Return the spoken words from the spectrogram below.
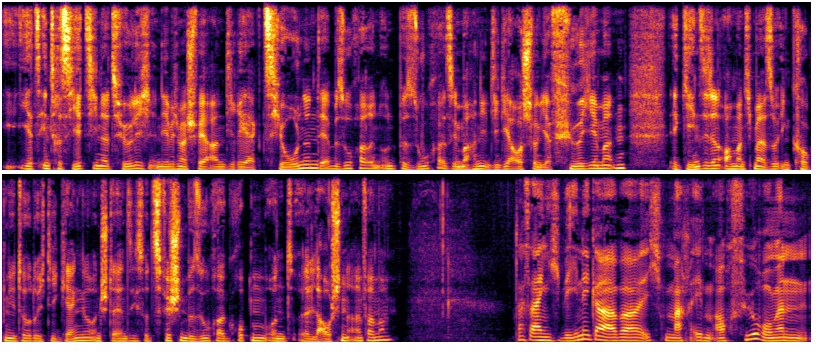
Jetzt interessiert Sie natürlich, nehme ich mal schwer an, die Reaktionen der Besucherinnen und Besucher. Sie machen die, die Ausstellung ja für jemanden. Gehen Sie dann auch manchmal so inkognito durch die Gänge und stellen sich so zwischen Besuchergruppen und äh, lauschen einfach mal? Das eigentlich weniger, aber ich mache eben auch Führungen.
